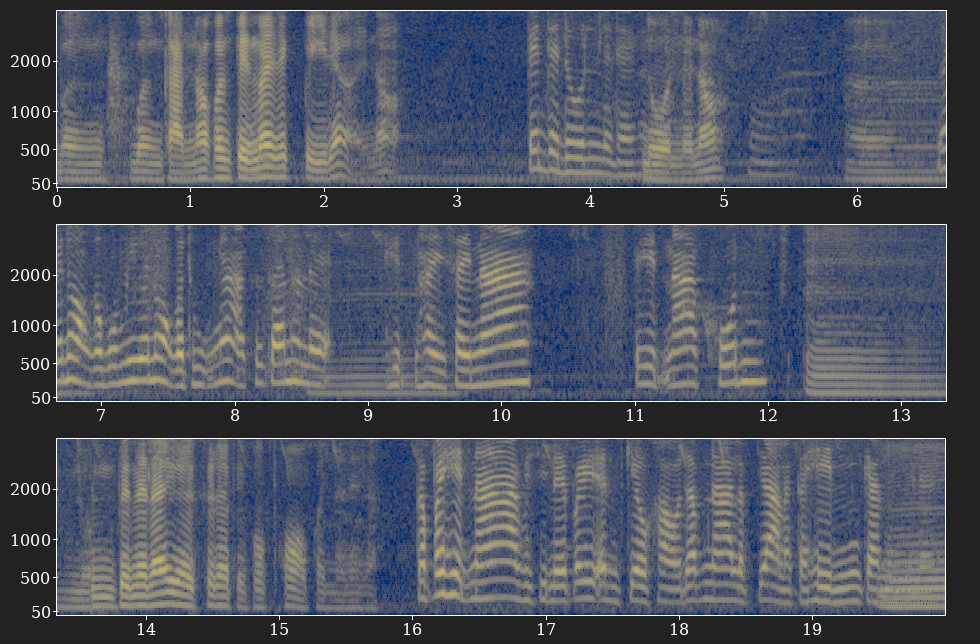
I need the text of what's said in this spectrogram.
เบิ่งเบิ่งกันเนาะเพิ่นเป็นมาจักปีแล้วเนาะเป็นแต่โดนเลยได้โดนเลยเนาะโดนเออเอ้ยน้องก็บ่มีเอ้ยน้องก็ถูกยากคือกันนั่นแหละอืมเฮ็ดให้ใส่นาไปเฮ็ดนาคนอืมมันเป็นได้เอ่ยคือได้ไปพบพ่อเพิ่นอันนี้นะก็ไปเฮ็ดนาไปสิเลยไปอันเกี่ยวข้าวดับนารับจ้างแล้วก็เห็นกันนี่สิแหละอื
